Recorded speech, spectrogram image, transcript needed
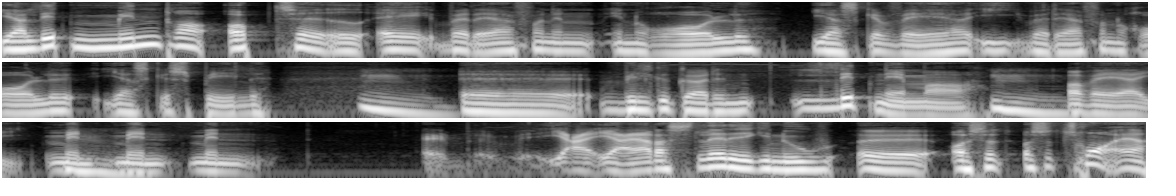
Jeg er lidt mindre optaget af, hvad det er for en, en rolle, jeg skal være i, hvad det er for en rolle, jeg skal spille. mm. øh, hvilket gør det lidt nemmere mm. at være i. Men, mm. men, men øh, jeg, jeg er der slet ikke endnu. Øh, og, så, og så tror jeg,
